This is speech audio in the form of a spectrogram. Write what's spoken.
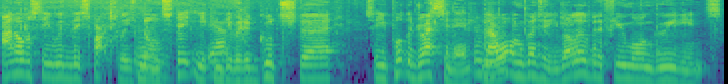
And obviously with the spatula, it's non-stick, you can Mm. Yeah. give it a good stir. So you put the dressing in. Mm-hmm. Now what I'm going to do, you've got a little bit, a few more ingredients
